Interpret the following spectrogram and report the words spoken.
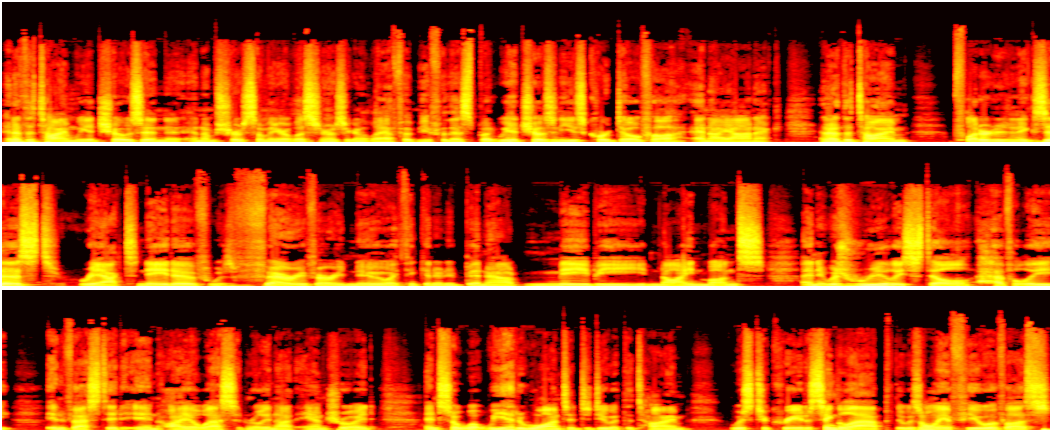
and at the time, we had chosen, and I'm sure some of your listeners are going to laugh at me for this, but we had chosen to use Cordova and Ionic. And at the time, Flutter didn't exist. React Native was very, very new. I think it had been out maybe nine months, and it was really still heavily invested in iOS and really not Android. And so, what we had wanted to do at the time was to create a single app. There was only a few of us.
